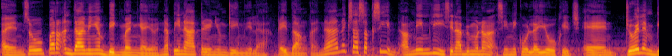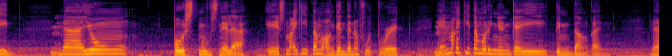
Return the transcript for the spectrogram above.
Ayun, so parang ang daming ang big man ngayon na pinattern yung game nila kay Duncan na nagsasucceed. Um, namely, sinabi mo na nga, si Nikola Jokic and Joel Embiid Hmm. na yung post moves nila is makikita mo ang ganda ng footwork and Mm. makikita mo rin yun kay Tim Duncan na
